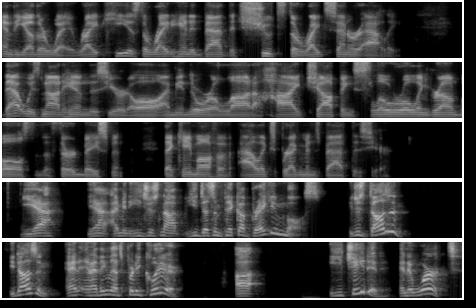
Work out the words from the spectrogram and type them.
and the other way. Right? He is the right-handed bat that shoots the right center alley. That was not him this year at all. I mean, there were a lot of high chopping, slow rolling ground balls to the third baseman that came off of Alex Bregman's bat this year. Yeah. Yeah. I mean, he's just not, he doesn't pick up breaking balls. He just doesn't. He doesn't. And, and I think that's pretty clear. Uh, he cheated and it worked.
